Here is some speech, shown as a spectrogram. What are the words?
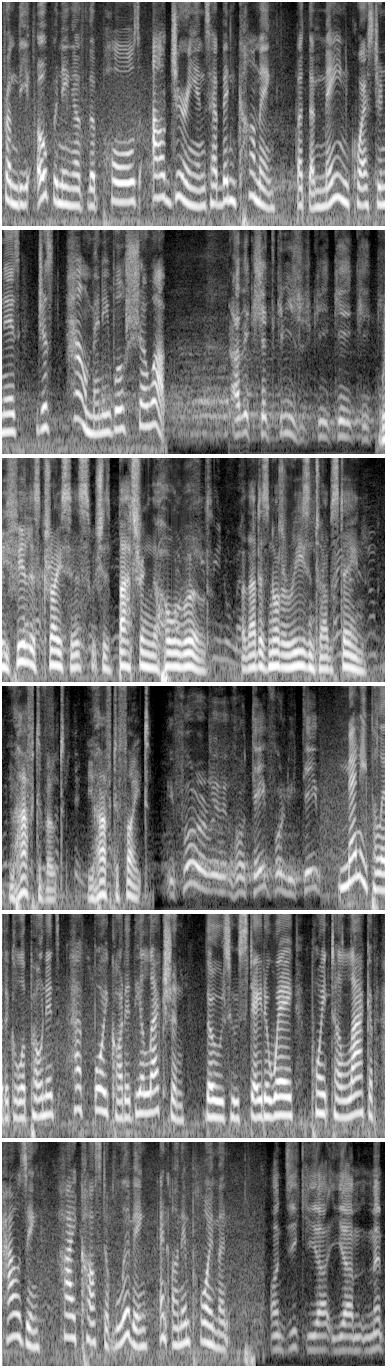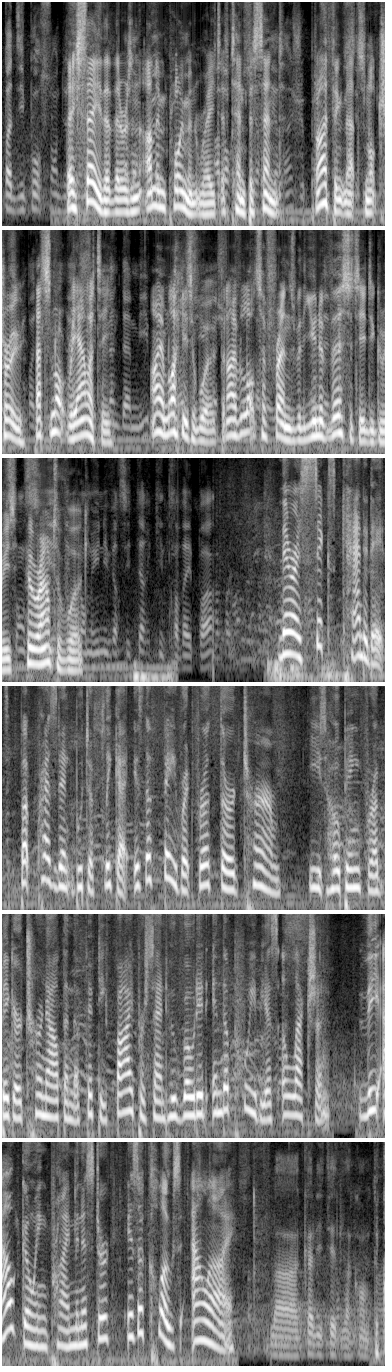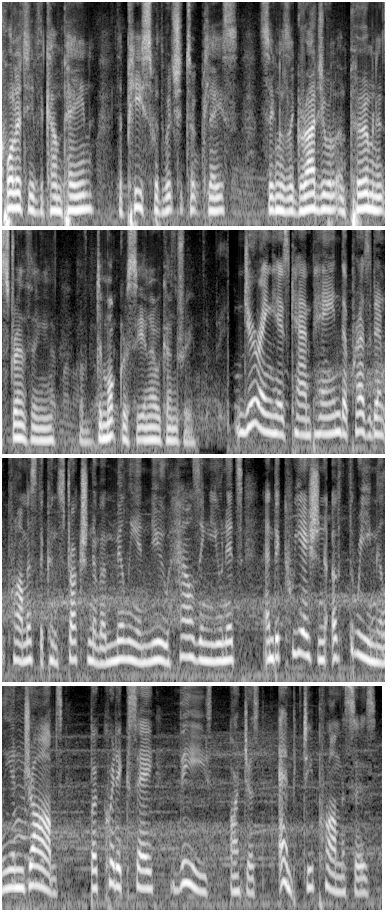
From the opening of the polls, Algerians have been coming. But the main question is just how many will show up? We feel this crisis, which is battering the whole world, but that is not a reason to abstain. You have to vote. You have to fight. Many political opponents have boycotted the election. Those who stayed away point to lack of housing, high cost of living, and unemployment. They say that there is an unemployment rate of 10%, but I think that's not true. That's not reality. I am lucky to work, but I have lots of friends with university degrees who are out of work. There are six candidates, but President Bouteflika is the favorite for a third term. He's hoping for a bigger turnout than the 55% who voted in the previous election. The outgoing prime minister is a close ally. The quality of the campaign, the peace with which it took place, signals a gradual and permanent strengthening of democracy in our country. During his campaign, the president promised the construction of a million new housing units and the creation of 3 million jobs. But critics say these are just empty promises.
